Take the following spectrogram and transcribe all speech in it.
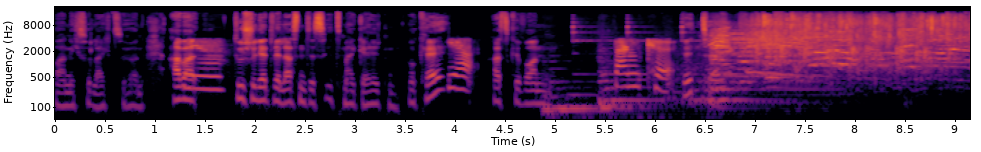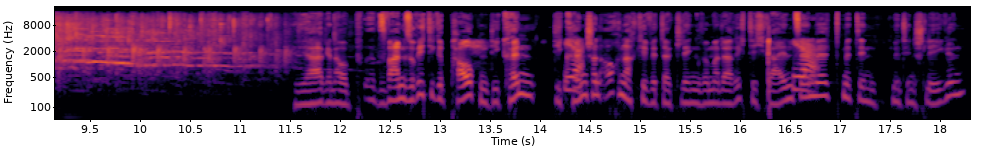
War nicht so leicht zu hören. Aber Ja. du, Juliette, wir lassen das jetzt mal gelten. Okay? Ja, Hast gewonnen. danke. Bitte. Ja, genau. Es waren so richtige Pauken. Die können, die Ja. können schon auch nach Gewitter klingen, wenn man da richtig reinsemmelt mit, den, mit den Schlägeln.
